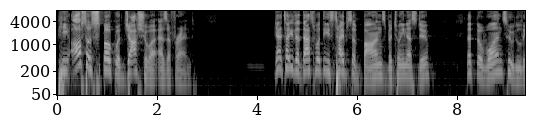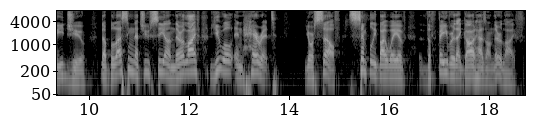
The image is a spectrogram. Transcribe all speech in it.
he also spoke with Joshua as a friend. Can I tell you that that's what these types of bonds between us do? That the ones who lead you, the blessing that you see on their life, you will inherit yourself simply by way of the favor that God has on their life.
